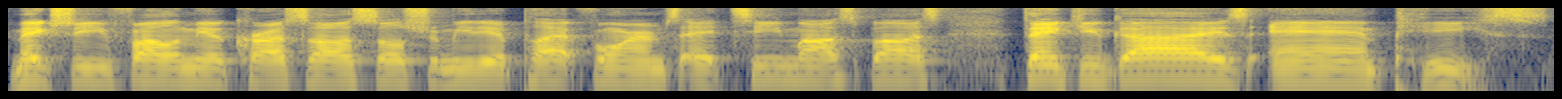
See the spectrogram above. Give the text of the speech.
Make sure you follow me across all social media platforms at T Boss. Thank you guys and peace.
